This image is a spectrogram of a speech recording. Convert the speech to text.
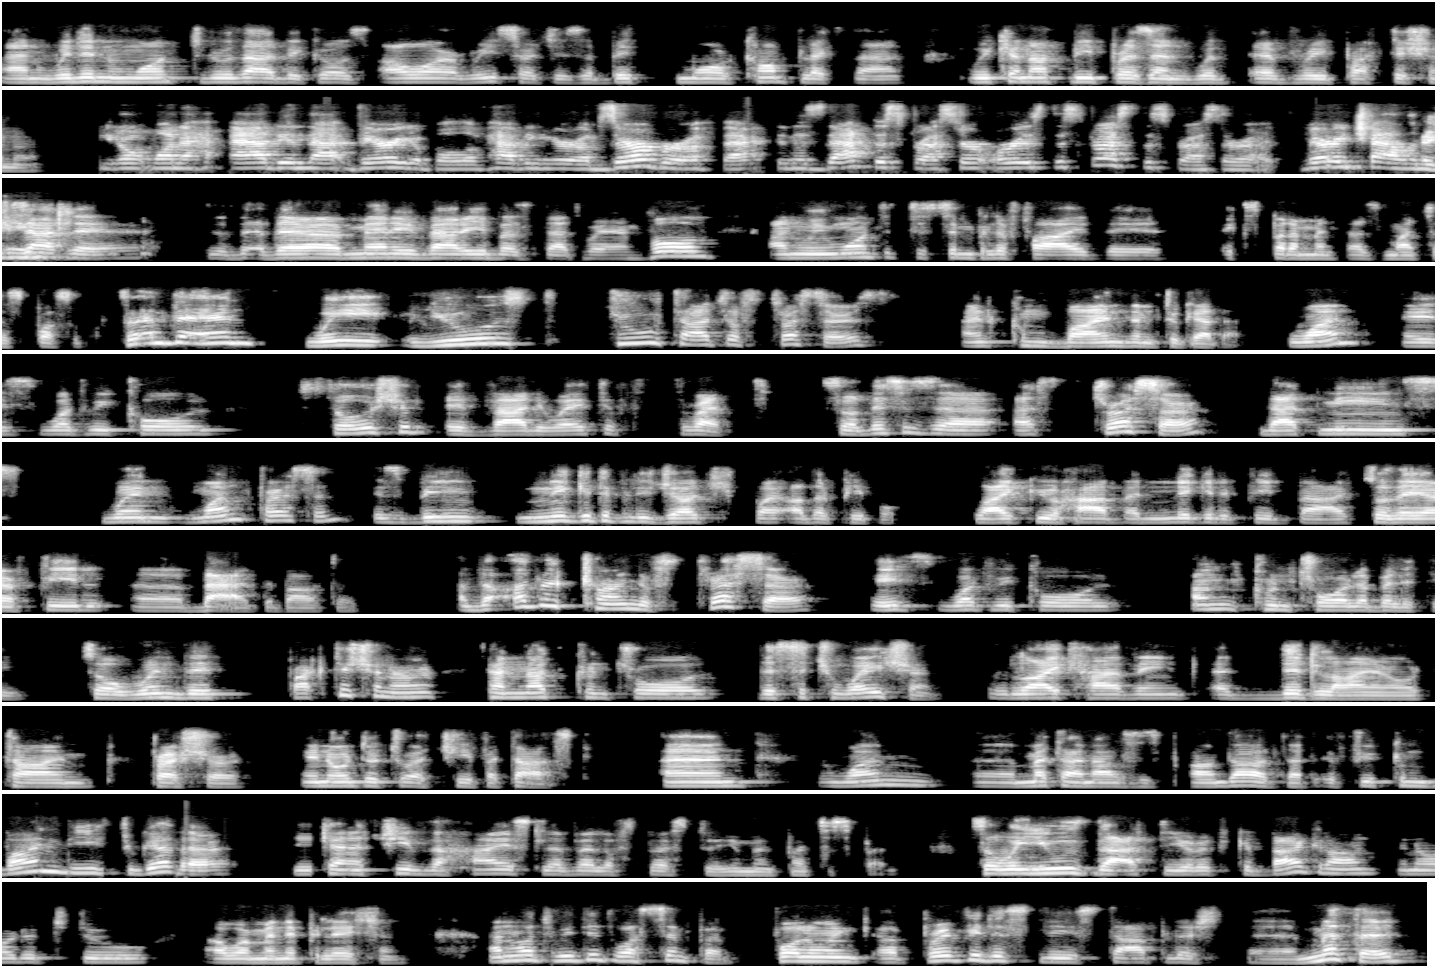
And we didn't want to do that because our research is a bit more complex than we cannot be present with every practitioner. You don't want to add in that variable of having your observer effect. And is that the stressor or is the stress the stressor? It's very challenging. Exactly. There are many variables that were involved, and we wanted to simplify the experiment as much as possible. So, in the end, we used two types of stressors and combined them together. One is what we call social evaluative threat. So this is a, a stressor that means when one person is being negatively judged by other people, like you have a negative feedback, so they are feel uh, bad about it. And the other kind of stressor is what we call uncontrollability. So when the practitioner cannot control the situation, like having a deadline or time pressure in order to achieve a task. And one uh, meta analysis found out that if you combine these together, you can achieve the highest level of stress to human participant. So we use that theoretical background in order to do our manipulation. And what we did was simple, following a previously established uh, method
